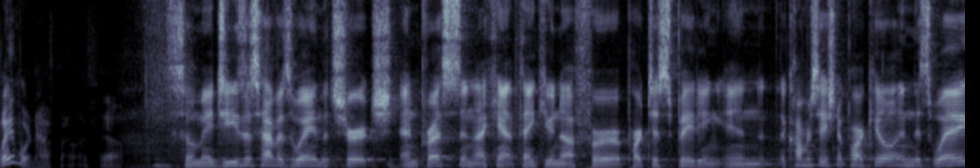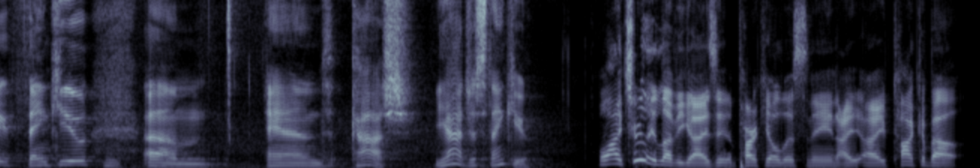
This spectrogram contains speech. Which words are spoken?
Way more than half my life. Yeah. So may Jesus have his way in the church. And Preston, I can't thank you enough for participating in the conversation at Park Hill in this way. Thank you. Hmm. Um, and gosh, yeah, just thank you. Well, I truly love you guys at Park Hill listening. I, I talk about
